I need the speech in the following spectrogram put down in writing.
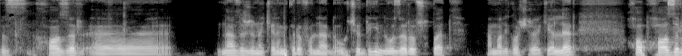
biz hozir eh, nazirjon akani mikrofonlarini o'chirdik endi o'zaro suhbat amalga oshirar ekanlar ho'p hozir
